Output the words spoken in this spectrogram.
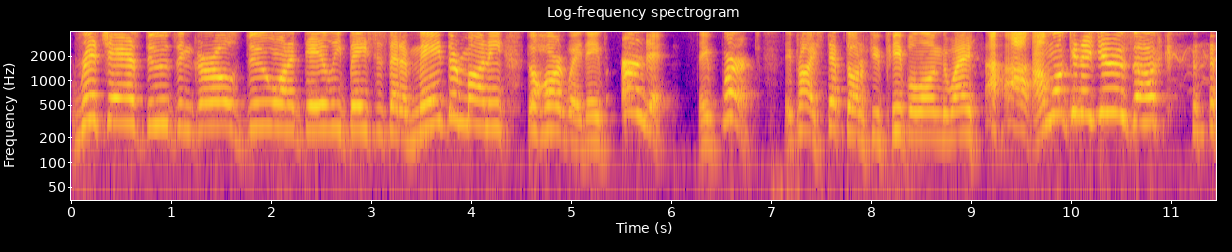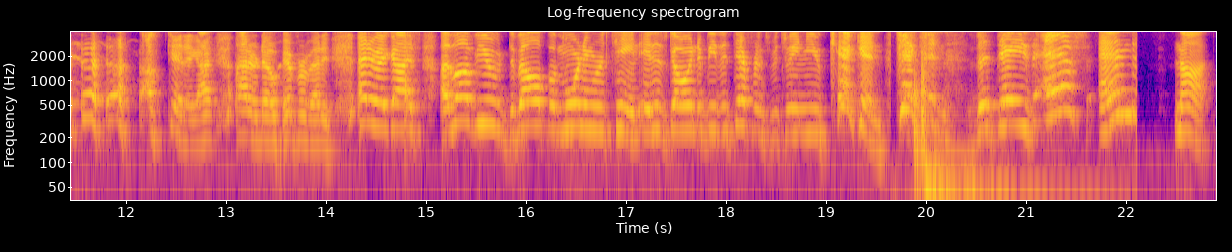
rich ass dudes and girls do on a daily basis that have made their money the hard way. They've earned it. They worked. They probably stepped on a few people along the way. I'm looking at you, Zuck. I'm kidding. I, I don't know him from any. Anyway, guys, I love you. Develop a morning routine. It is going to be the difference between you kicking, kicking the day's ass and not.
